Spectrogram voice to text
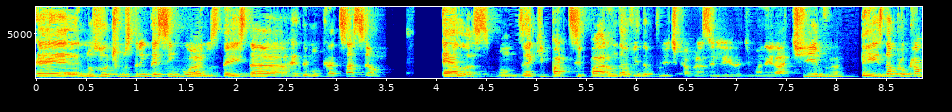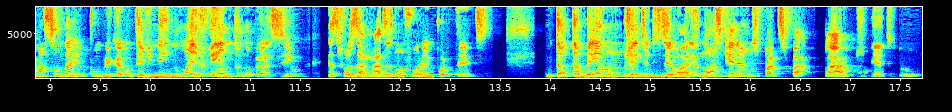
é, nos últimos 35 anos, desde a redemocratização elas, vamos dizer, que participaram da vida política brasileira de maneira ativa desde a proclamação da República. Não teve nenhum evento no Brasil que as Forças Armadas não foram importantes. Então, também é um jeito de dizer: olha, nós queremos participar. Claro que dentro do,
